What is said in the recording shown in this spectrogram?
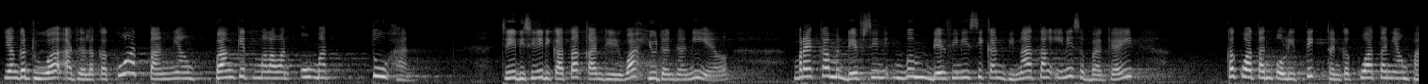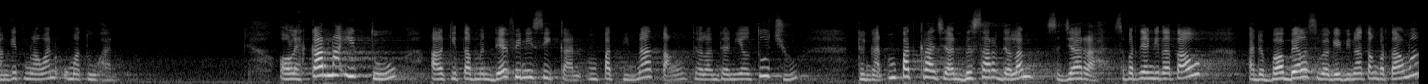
yang kedua adalah kekuatan yang bangkit melawan umat Tuhan. Jadi di sini dikatakan di Wahyu dan Daniel, mereka mendefinisikan binatang ini sebagai kekuatan politik dan kekuatan yang bangkit melawan umat Tuhan. Oleh karena itu, Alkitab mendefinisikan empat binatang dalam Daniel 7 dengan empat kerajaan besar dalam sejarah. Seperti yang kita tahu, ada Babel sebagai binatang pertama,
